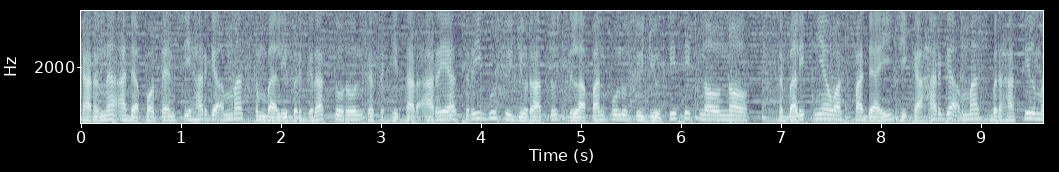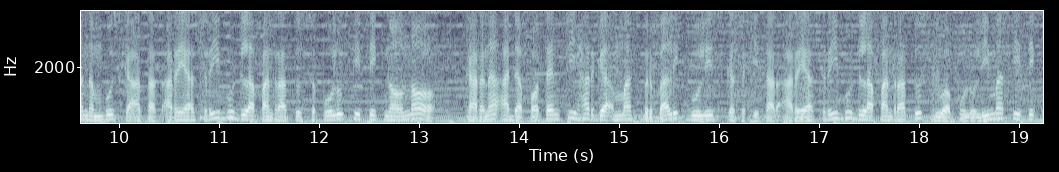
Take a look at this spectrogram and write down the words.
karena ada potensi harga emas kembali bergerak turun ke sekitar area 1787.00. Sebaliknya waspadai jika harga emas berhasil menembus ke atas area 1810.00, karena ada potensi harga emas berbalik bullish ke sekitar area 1825.41.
